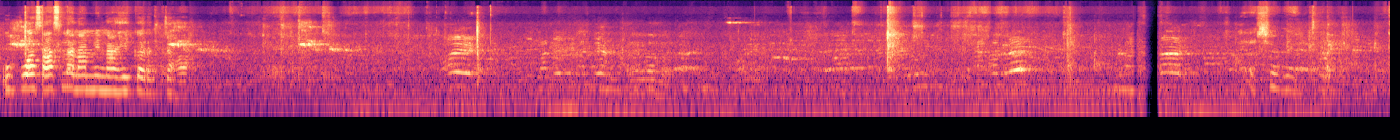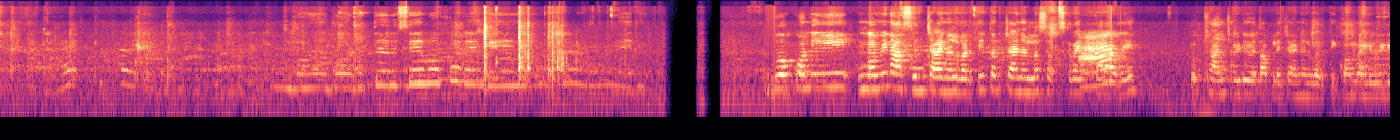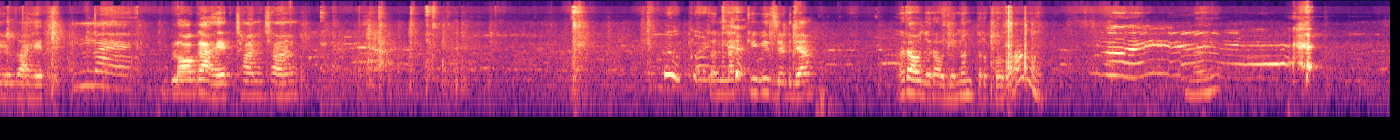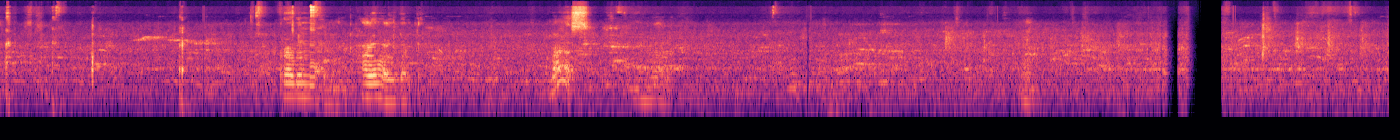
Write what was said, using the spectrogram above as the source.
उपवास असला ना मी नाही करत चहा. तेरी सेवा करेंगे। जो कोणी नवीन असेल चॅनल वरती तर चॅनलला सबस्क्राईब करावे. खूप छान छान व्हिडिओ आहेत आपल्या चॅनल वरती कॉमेडी व्हिडिओज आहेत. ब्लॉग आहेत छान छान. तर नक्की विजिट द्या. राहू दे राहू दे. नंतर करू हा मग. नाही. रडू नको. हळूहळू करते. बस बरं.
